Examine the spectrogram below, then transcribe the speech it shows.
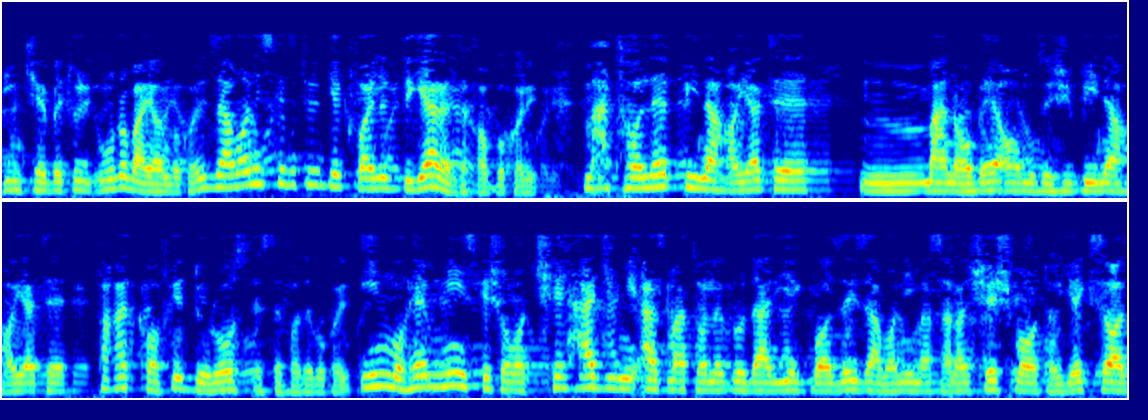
اینکه بتونید اون رو بیان بکنید زمانی است که می‌تونید یک فایل دیگر انتخاب بکنید. مطالب بی نهایت منابع آموزشی بی نهایت فقط کافی درست استفاده بکنید. این مهم نیست که شما چه حجمی از مطالب رو در یک بازه زمانی مثلا شش ماه تا یک سال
